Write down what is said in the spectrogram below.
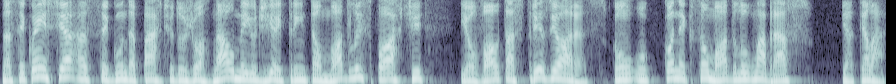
Na sequência, a segunda parte do jornal, meio-dia e 30, o módulo esporte, e eu volto às 13 horas com o Conexão Módulo. Um abraço e até lá.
